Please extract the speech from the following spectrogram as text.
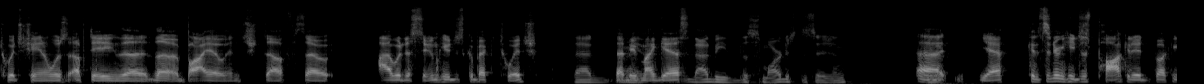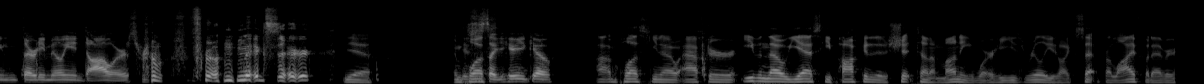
Twitch channel was updating the the bio and stuff. So I would assume he'd just go back to Twitch. That'd That'd be my guess. That'd be the smartest decision. Uh yeah, considering he just pocketed fucking 30 million dollars from from Mixer. Yeah. And He's plus, like here you go. um, plus, you know, after even though yes, he pocketed a shit ton of money where he's really like set for life, whatever.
